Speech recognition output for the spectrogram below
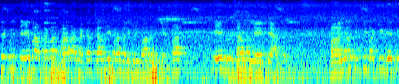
ਤੇ ਗੁਰੂ ਤੇਗ ਬਹਾਦਰ ਸਾਹਿਬ ਦਾ ਸਾਰਾ ਨਗਰ ਚੜ੍ਹਦੀ ਕਲਾ ਵਾਲੀ ਗੁਰੂ ਮਹਾਰਾਜ ਦੀ ਕਿਰਪਾ, ਇਹ ਗੁਰੂ ਸਾਹਿਬ ਦਾ ਮੇਲ ਇਤਿਹਾਸ ਹੈ। ਬਾਣੀਆਂ ਨੂੰ ਸਿੱਖੀ ਬਖਸ਼ੀ ਦੇਸੀ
